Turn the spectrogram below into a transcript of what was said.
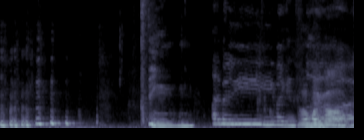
Ding. I believe I can fly. Oh my God.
